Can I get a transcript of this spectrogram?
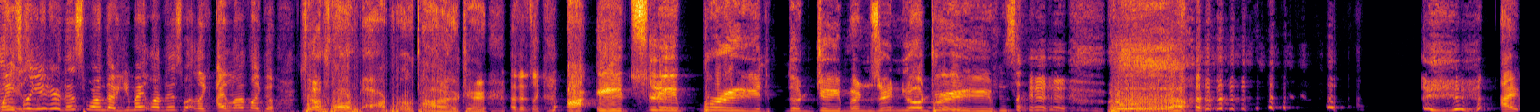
Wait till you hear this one though. You might love this one. Like I love like the "This is my brutality," and then it's like I eat, sleep, breathe the demons in your dreams. I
